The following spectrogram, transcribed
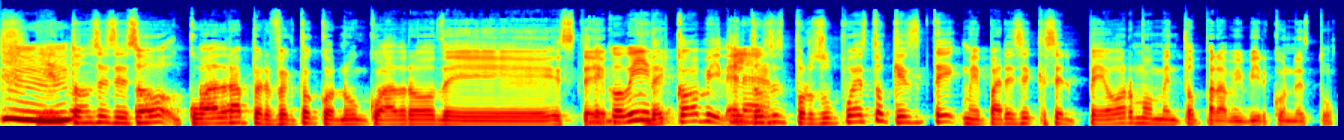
y entonces eso cuadra perfecto con un cuadro de este De COVID. de COVID. Claro. Entonces, por supuesto que este me parece que es el peor momento para vivir con esto.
